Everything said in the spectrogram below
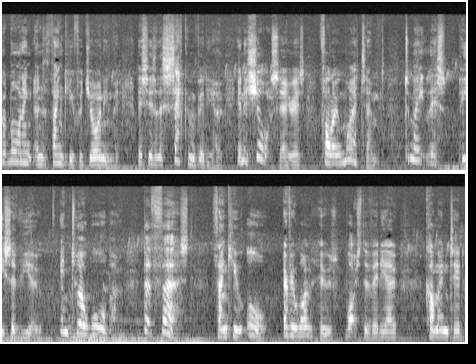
Good morning and thank you for joining me. This is the second video in a short series following my attempt to make this piece of yew into a warbow. But first, thank you all, everyone who's watched the video, commented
